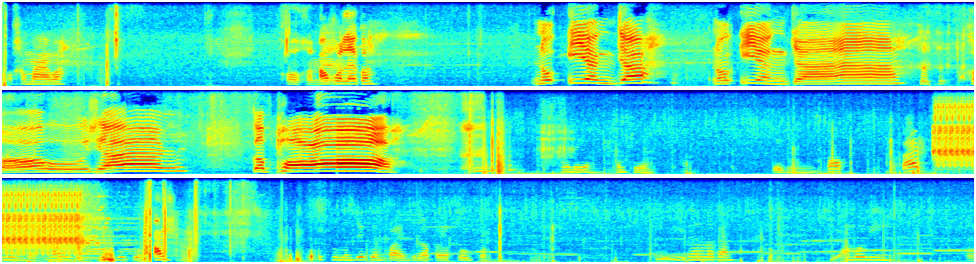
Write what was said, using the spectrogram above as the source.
ขอขมาว่า ขอคำเอาคนแรกก่อนนกเอียงจ้านกเอียงจ้าขอหูฉันก็พอแค่นี้ก่อนโอเคตึงต๊อกแป๊ดหนึ่งแบบไม่ไม่รู้ตัวเอ้าก็คือมันเยอะเกินไปเดี๋ยวเราไปคุยกับพี่นั่นแล้วกันพี่อัมโบลิงเอ้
